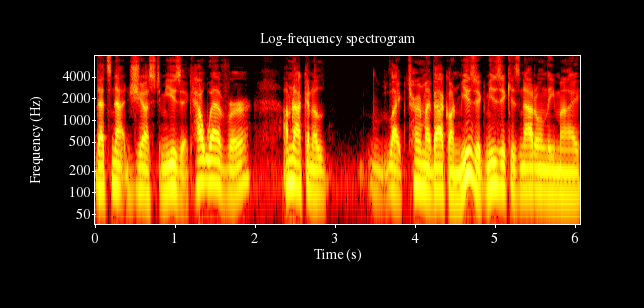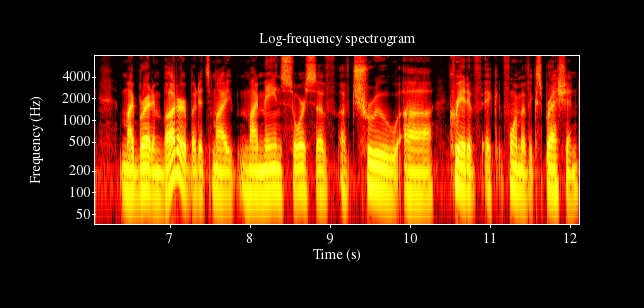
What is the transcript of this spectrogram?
that's not just music however i'm not going to like turn my back on music. Music is not only my my bread and butter, but it's my my main source of of true uh, creative ec- form of expression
